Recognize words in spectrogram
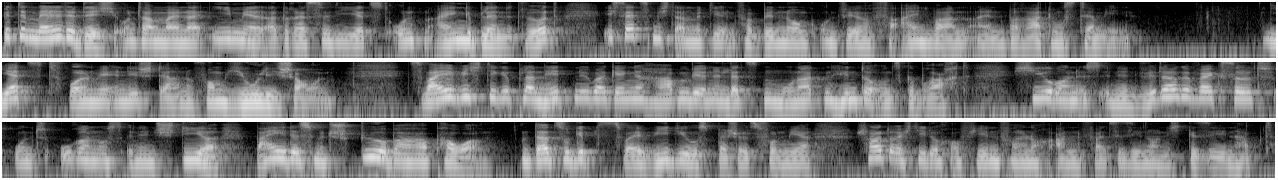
Bitte melde dich unter meiner E-Mail-Adresse, die jetzt unten eingeblendet wird. Ich setze mich dann mit dir in Verbindung und wir vereinbaren einen Beratungstermin. Jetzt wollen wir in die Sterne vom Juli schauen. Zwei wichtige Planetenübergänge haben wir in den letzten Monaten hinter uns gebracht. Chiron ist in den Widder gewechselt und Uranus in den Stier, beides mit spürbarer Power. Und dazu gibt es zwei Video-Specials von mir. Schaut euch die doch auf jeden Fall noch an, falls ihr sie noch nicht gesehen habt.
